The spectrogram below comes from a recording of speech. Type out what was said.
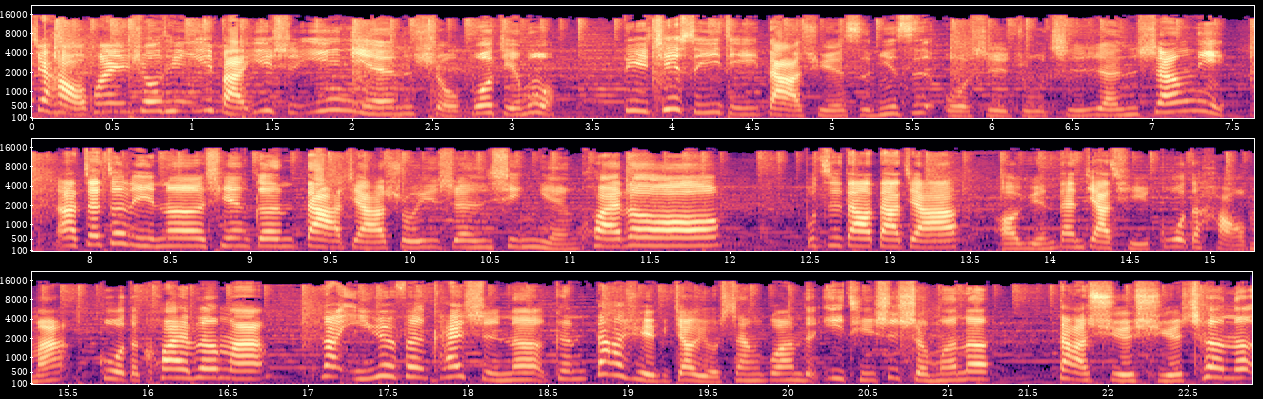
家好，欢迎收听一百一十一年首播节目第七十一集《大学史密斯》，我是主持人桑尼。那在这里呢，先跟大家说一声新年快乐哦！不知道大家呃元旦假期过得好吗？过得快乐吗？那一月份开始呢，跟大学比较有相关的议题是什么呢？大学学测呢，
